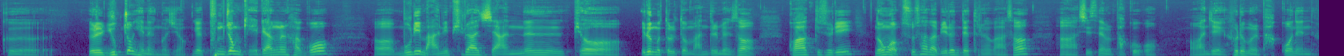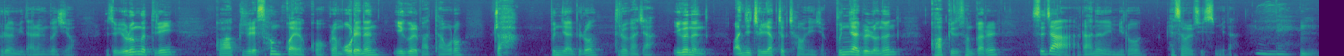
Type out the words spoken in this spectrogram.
그를 육종해낸 거죠. 그러니까 품종 개량을 하고 어, 물이 많이 필요하지 않는 벼 이런 것들도 만들면서 과학기술이 농업, 수산업 이런 데 들어가서 아, 시스템을 바꾸고 어, 완전히 흐름을 바꿔낸 흐름이라는 거죠. 그래서 이런 것들이 과학 기술의 성과였고 그럼 올해는 이걸 바탕으로 쫙 분야별로 들어가자. 이거는 완전 전략적 차원이죠. 분야별로는 과학 기술 성과를 쓰자라는 의미로 해석할 수 있습니다. 네. 음.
